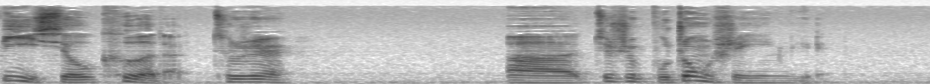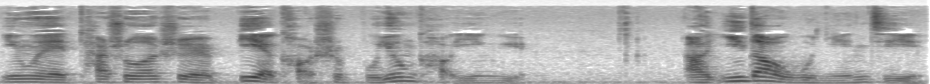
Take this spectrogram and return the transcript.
必修课的，就是呃，就是不重视英语，因为他说是毕业考试不用考英语，啊，一到五年级。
